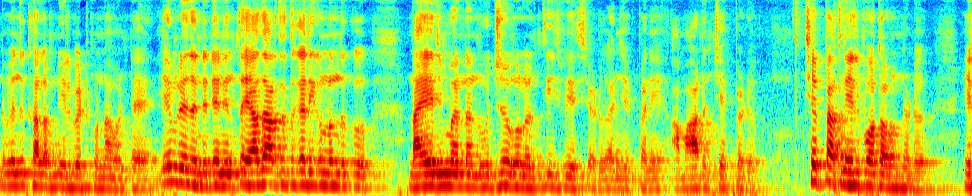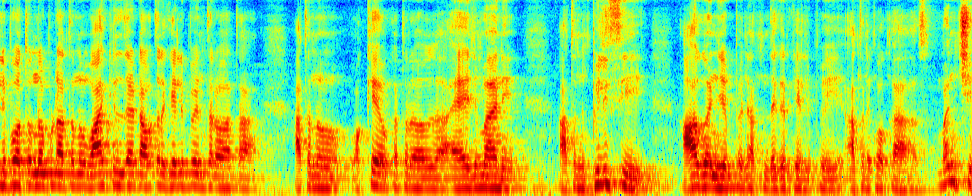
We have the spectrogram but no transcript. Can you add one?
నువ్వు ఎందుకు కలం నీళ్ళు పెట్టుకున్నావంటే? ఏం లేదండి నేను ఇంత యథార్థత కలిగి ఉన్నందుకు నా యజమాని నన్ను ఉద్యోగంలో తీసివేశాడు అని చెప్పని ఆ మాటను చెప్పాడు. చెప్పి అతను వెళ్ళిపోతూ ఉన్నాడు. వెళ్ళిపోతున్నప్పుడు అతను వాకిల్ దాటి అవతలకి వెళ్ళిపోయిన తర్వాత అతను ఒకే ఒకతను ఆ యజమాని అతను పిలిచి ఆగు అని చెప్పి అతని దగ్గరికి వెళ్ళిపోయి అతనికి ఒక మంచి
